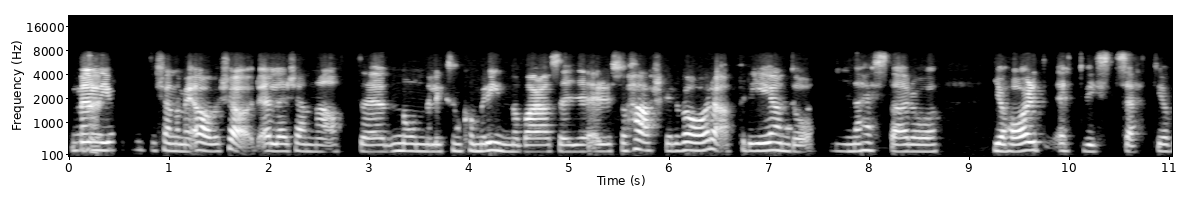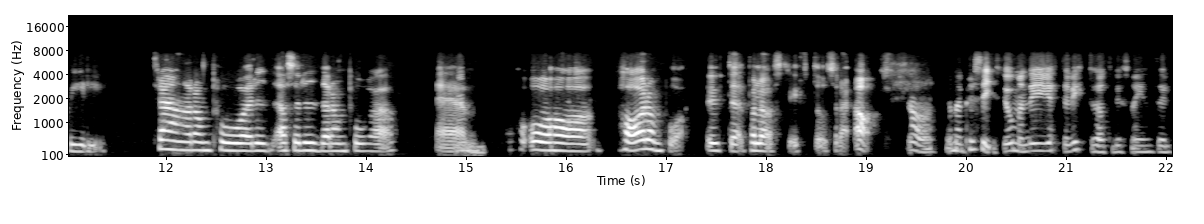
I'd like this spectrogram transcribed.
Men Nej. jag vill inte känna mig överkörd eller känna att eh, någon liksom kommer in och bara säger så här ska det vara. För det är ändå mina hästar och jag har ett, ett visst sätt jag vill träna dem på, rid, alltså rida dem på eh, och ha, ha dem på ute på lösdrift och sådär. Ja. ja, men precis. Jo men det är jätteviktigt att lyssna in till,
